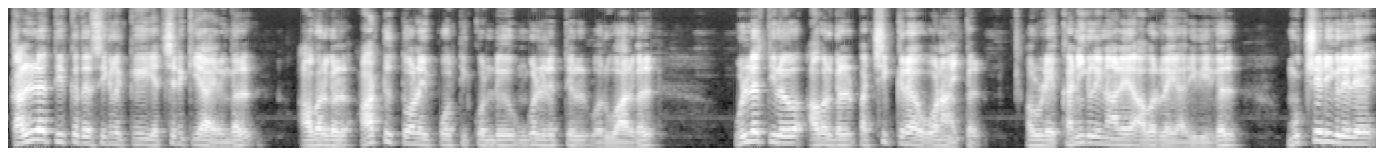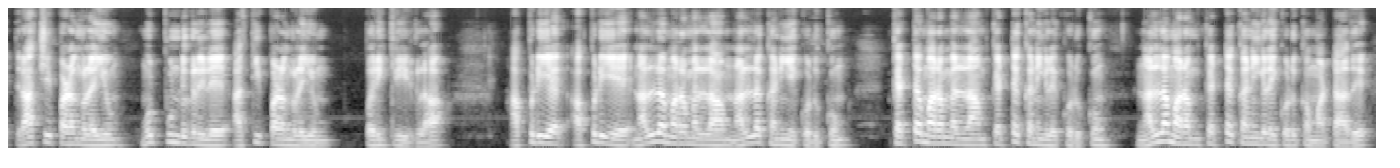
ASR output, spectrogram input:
கள்ள தீர்க்கதரிசிகளுக்கு எச்சரிக்கையாயிருங்கள். அவர்கள் ஆட்டுத்தோலை போர்த்தி கொண்டு உங்களிடத்தில் வருவார்கள். உள்ளத்திலோ அவர்கள் பட்சிக்கிற ஓநாய்க்கள். அவருடைய கனிகளினாலே அவர்களை அறிவீர்கள். முச்செடிகளிலே திராட்சை பழங்களையும் முட்புண்டுகளிலே அத்திப்பழங்களையும் பறிக்கிறீர்களா? அப்படியே அப்படியே நல்ல மரமெல்லாம் நல்ல கனியை கொடுக்கும். கெட்ட மரமெல்லாம் கெட்ட கனிகளை கொடுக்கும். நல்ல மரம் கெட்ட கனிகளை கொடுக்க மாட்டாது.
